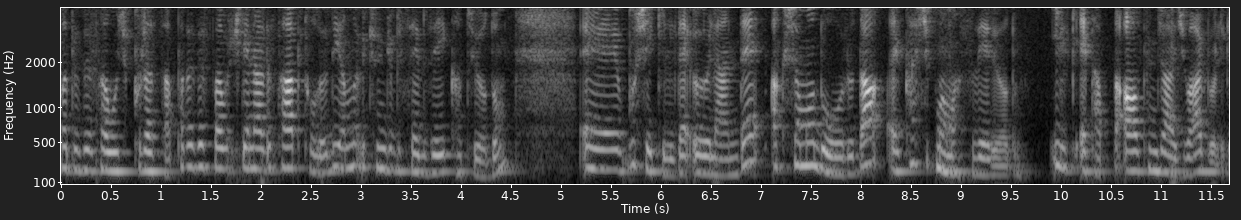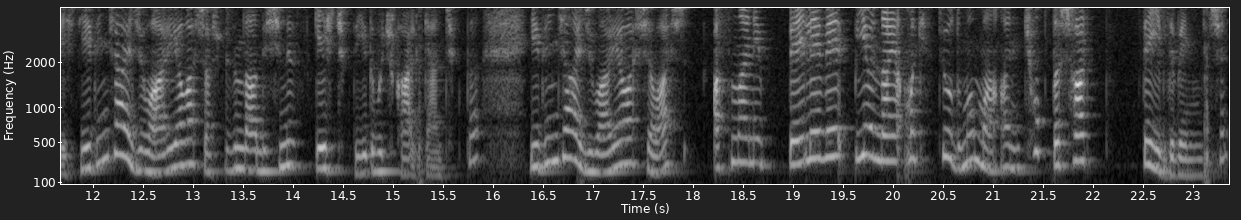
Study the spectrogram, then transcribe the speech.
patates, havuç, pırasa. Patates, havuç genelde sabit oluyordu. Yanına üçüncü bir sebzeyi katıyordum. Ee, bu şekilde öğlende akşama doğru da e, kaşık maması veriyordum. İlk etapta 6. ay civarı böyle geçti. 7. ay civarı yavaş yavaş bizim daha dişimiz geç çıktı. 7,5 aylıkken çıktı. 7. ay civarı yavaş yavaş aslında hani BLV bir yönden yapmak istiyordum ama hani çok da şart değildi benim için.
